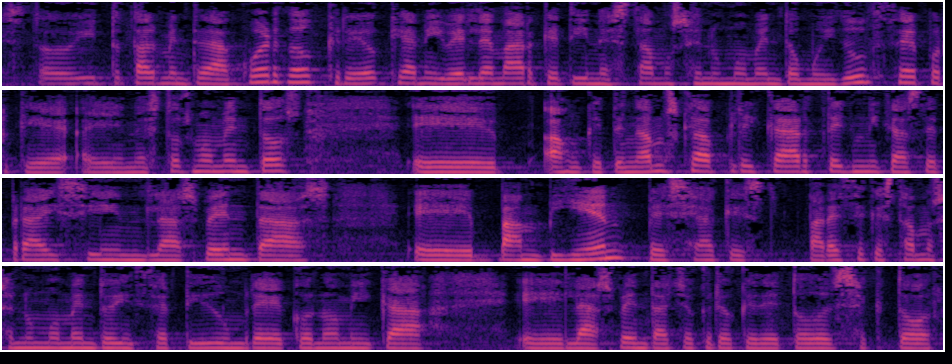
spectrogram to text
Estoy totalmente de acuerdo. Creo que a nivel de marketing estamos en un momento muy dulce porque en estos momentos, eh, aunque tengamos que aplicar técnicas de pricing, las ventas eh, van bien, pese a que parece que estamos en un momento de incertidumbre económica. Eh, las ventas, yo creo que de todo el sector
